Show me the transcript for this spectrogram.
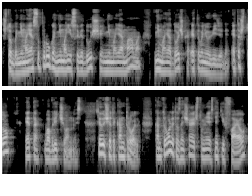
чтобы ни моя супруга, ни мои соведущие, ни моя мама, ни моя дочка этого не увидели. Это что? Это вовлеченность. Следующее – это контроль. Контроль – это означает, что у меня есть некий файл,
